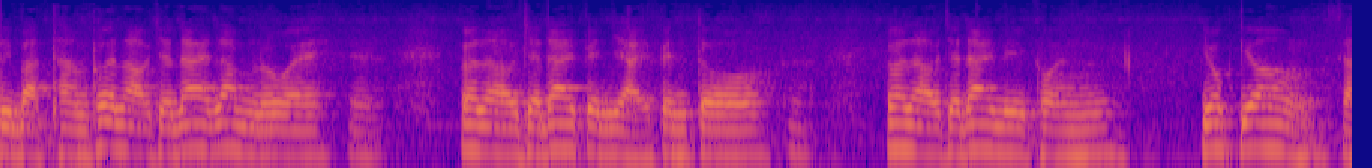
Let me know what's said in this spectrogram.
ฏิบัติธรรมเพื่อเราจะได้ร่ำรวยเพื่อเราจะได้เป็นใหญ่เป็นโต ก็เราจะได้มีคนยกย่องสร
